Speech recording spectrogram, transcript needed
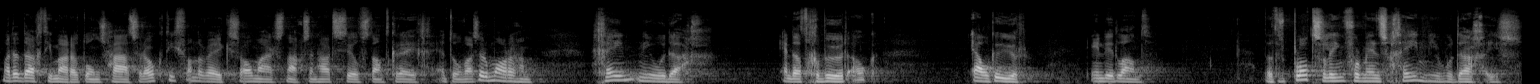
Maar dat dacht die marathonschaatser ook die van de week zomaar s'nachts een hartstilstand kreeg. En toen was er morgen geen nieuwe dag. En dat gebeurt ook elke uur in dit land. Dat er plotseling voor mensen geen nieuwe dag is.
